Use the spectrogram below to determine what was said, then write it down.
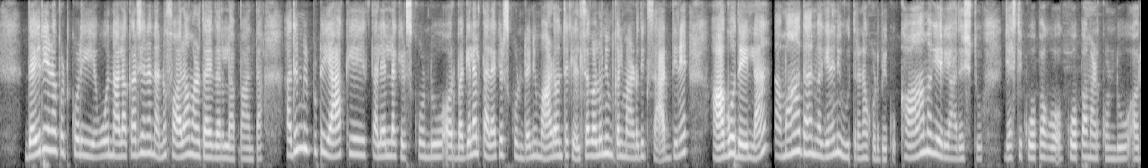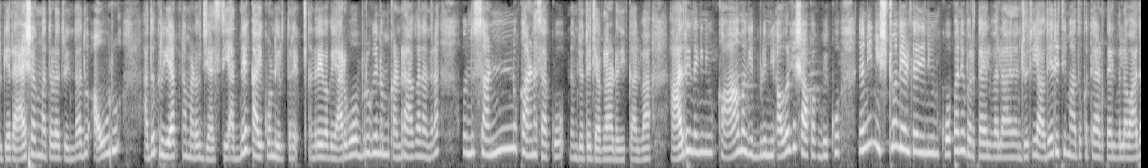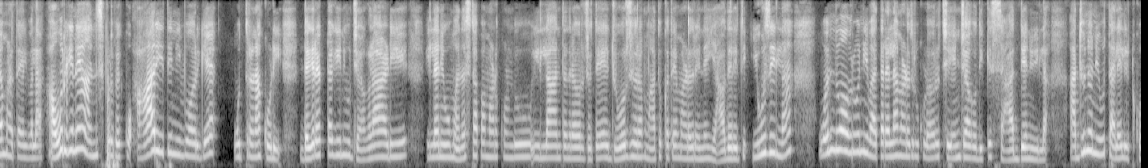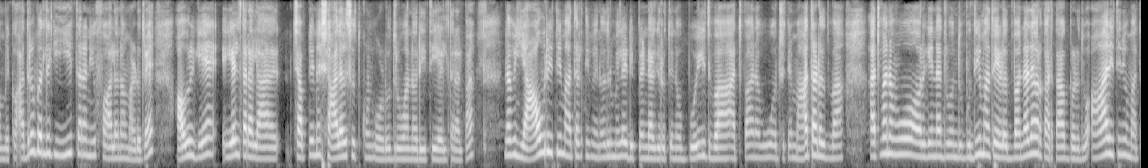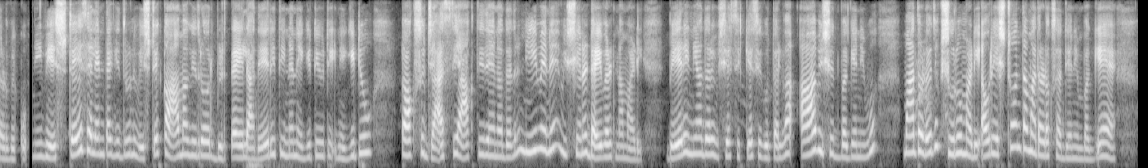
ಧೈರ್ಯನ ಪಟ್ಕೊಳ್ಳಿ, ಓ ನಾಲ್ಕಾರು ಜನ ನಾನು ಫಾಲೋ ಮಾಡ್ತಾ ಇದ್ದಾರಲ್ಲಪ್ಪ ಅಂತ. ಅದನ್ನು ಬಿಟ್ಬಿಟ್ಟು ಯಾಕೆ ತಲೆಯೆಲ್ಲ ಕೆಡಿಸ್ಕೊಂಡು ಅವ್ರ ಬಗ್ಗೆ ಎಲ್ಲ ತಲೆ ಕೆಡಿಸ್ಕೊಂಡ್ರೆ ನೀವು ಮಾಡೋವಂಥ ಕೆಲಸಗಳು ನಿಮ್ಮ ಕೈಲಿ ಮಾಡೋದಕ್ಕೆ ಸಾಧ್ಯನೇ ಆಗೋದೇ ಇಲ್ಲ. ಸಮಾಧಾನವಾಗಿಯೇ ನೀವು ಉತ್ತರನ ಕೊಡಬೇಕು. ಕಾಮಗೇರಿ ಆದಷ್ಟು ಜಾಸ್ತಿ ಕೋಪ ಕೋಪ ಮಾಡಿಕೊಂಡು ಅವ್ರಿಗೆ ರ್ಯಾಶಾಗಿ ಮಾತಾಡೋದ್ರಿಂದ ಅದು ಅವರು ಅದಕ್ಕೆ ರಿಯಾಕ್ಟ್ನ ಮಾಡೋದು ಜಾಸ್ತಿ. ಅದನ್ನೇ ಕಾಯ್ಕೊಂಡಿರ್ತಾರೆ. ಅಂದರೆ ಇವಾಗ ಯಾರಿಗೊಬ್ರಿಗೆ ನಮ್ಮ ಕಂಡ್ರೆ ಆಗಲ್ಲ ಅಂದ್ರೆ ಒಂದು ಸಣ್ಣ ಕಾರಣ ಸಾಕು ನಮ್ಮ ಜೊತೆ ಜಗಳ ಆಡೋದಕ್ಕೆ ಅಲ್ವಾ? ಆದ್ರಿಂದಾಗಿ ನೀವು ಕಾಮಾಗಿದ್ಬಿಡಿ ನೀವು ಅವ್ರಿಗೆ ಶಾಕ್ ಆಗಬೇಕು. ನಾನು ನಿನ್ನ ಇಷ್ಟೊಂದು ಹೇಳ್ತಾ ಇದ್ದೀನಿ ನೀವು ಕೋಪನೇ ಬರ್ತಾ ಇಲ್ವಲ್ಲ ನನ್ನ ಜೊತೆ ಯಾವುದೇ ರೀತಿ ಮಾತುಕತೆ ಆಡ್ತಾ ಇಲ್ವಲ್ಲ, ವಾದ ಮಾಡ್ತಾ ಇಲ್ವಲ್ಲ ಅವ್ರಿಗೇ ಅನಿಸ್ಬಿಡ್ಬೇಕು. ಆ ರೀತಿ ನೀವು ಅವ್ರಿಗೆ ಉತ್ತರನ ಕೊಡಿ. ಡೈರೆಕ್ಟಾಗಿ ನೀವು ಜಗಳ ಆಡಿ, ಇಲ್ಲ ನೀವು ಮನಸ್ತಾಪ ಮಾಡಿಕೊಂಡು, ಇಲ್ಲ ಅಂತಂದರೆ ಅವ್ರ ಜೊತೆ ಜೋರು ಜೋರಾಗಿ ಮಾತುಕತೆ ಮಾಡೋದ್ರಿಂದ ಯಾವುದೇ ರೀತಿ ಯೂಸ್ ಇಲ್ಲ. ಒಂದು ಅವರು ನೀವು ಆ ಥರ ಎಲ್ಲ ಮಾಡಿದ್ರು ಕೂಡ ಅವರು ಚೇಂಜ್ ಆಗೋದಕ್ಕೆ ಸಾಧ್ಯವೂ ಇಲ್ಲ. ಅದನ್ನು ನೀವು ತಲೆಯಲ್ಲಿ ಇಟ್ಕೊಬೇಕು. ಅದ್ರ ಬದಲಿಗೆ ಈ ಥರ ನೀವು ಫಾಲೋನ ಮಾಡಿದ್ರೆ ಅವ್ರಿಗೆ ಹೇಳ್ತಾರಲ್ಲ, ಚಪ್ಪಲಿನ ಶಾಲೆಯಲ್ಲಿ ಸುತ್ಕೊಂಡು ಓಡಿದ್ರು ಅನ್ನೋ ರೀತಿ ಹೇಳ್ತಾರಲ್ವ? ನಾವು ಯಾವ ರೀತಿ ಮಾತಾಡ್ತೀವಿ ಅನ್ನೋದ್ರ ಮೇಲೆ ಡಿಪೆಂಡ್ ಆಗಿರುತ್ತೆ. ನಾವು ಬೊಯ್ದ್ವಾ ಅಥವಾ ನಾವು ಅವ್ರ ಜೊತೆ ಮಾತಾಡಿದ್ವಾ, ಅಥವಾ ನಾವು ಅವ್ರಿಗೇನಾದರೂ ಒಂದು ಬುದ್ಧಿ ಮಾತು ಹೇಳಿದ್ವಾ ಅನ್ನೋದೇ ಅವ್ರಿಗೆ ಅರ್ಥ ಆಗ್ಬಾರ್ದು ಆ ರೀತಿ ನೀವು ಮಾತಾಡಬೇಕು. ನೀವು ಎಷ್ಟೇ ಸೈಲೆಂಟ್ ಆಗಿದ್ರು, ನೀವು ಎಷ್ಟೇ ಕಾಮ್ ಆಗಿದ್ರು ಅವ್ರು ಬಿಡ್ತಾ ಇಲ್ಲ. ಅದೇ ರೀತಿ ಇನ್ನೂ ನೆಗೆಟಿವಿಟಿ ನೆಗೆಟಿವ್ ಟಾಕ್ಸು ಜಾಸ್ತಿ ಆಗ್ತಿದೆ ಅನ್ನೋದಾದರೆ ನೀವೇ ವಿಷಯನ ಡೈವರ್ಟ್ನ ಮಾಡಿ. ಬೇರೆ ಇನ್ಯಾವುದಾದ್ರು ವಿಷಯ ಸಿಕ್ಕೇ ಸಿಗುತ್ತಲ್ವ? ಆ ವಿಷಯದ ಬಗ್ಗೆ ನೀವು ಮಾತಾಡೋದಕ್ಕೆ ಶುರು ಮಾಡಿ. ಅವ್ರು ಎಷ್ಟು ಅಂತ ಮಾತಾಡೋಕ್ಕೆ ಸಾಧ್ಯ ನಿಮ್ಮ ಬಗ್ಗೆ?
